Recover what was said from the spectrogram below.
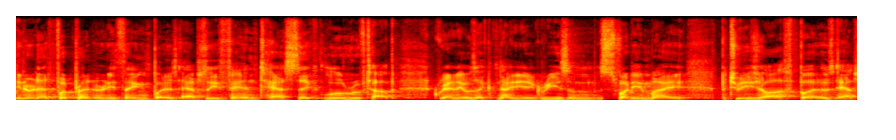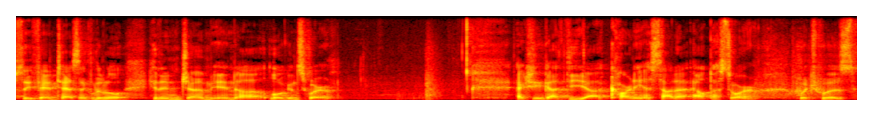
internet footprint or anything, but it's absolutely fantastic little rooftop. Granted, it was like 90 degrees and sweating my patooties off, but it was absolutely fantastic little hidden gem in uh, Logan Square. Actually, got the uh, carne asada al pastor, which was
